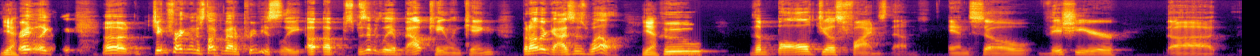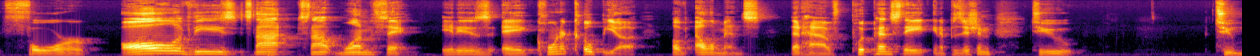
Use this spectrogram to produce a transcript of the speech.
Yeah. Right. Like uh, James Franklin has talked about it previously, uh, uh, specifically about Kalen King, but other guys as well. Yeah. Who the ball just finds them. And so this year, uh, for all of these, it's not it's not one thing. It is a cornucopia of elements that have put Penn State in a position to to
